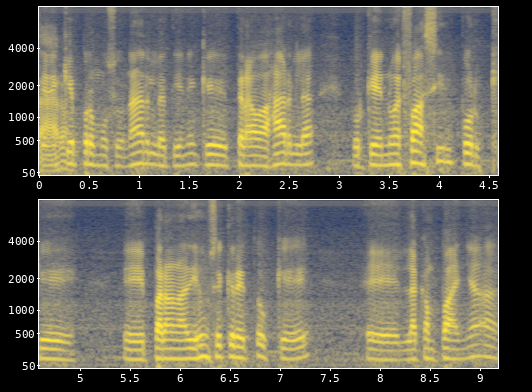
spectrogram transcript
Tienen Claro. que promocionarla, tienen que trabajarla, porque no es fácil, porque eh, para nadie es un secreto que eh, la campaña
